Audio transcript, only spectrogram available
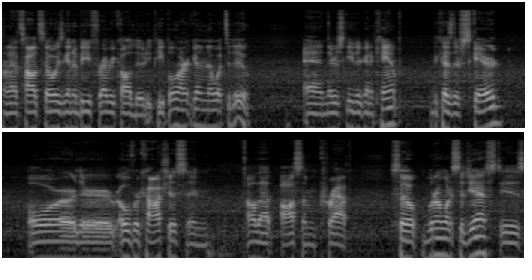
And that's how it's always going to be for every Call of Duty. People aren't going to know what to do. And they're just either going to camp because they're scared or they're overcautious and all that awesome crap. So what I want to suggest is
